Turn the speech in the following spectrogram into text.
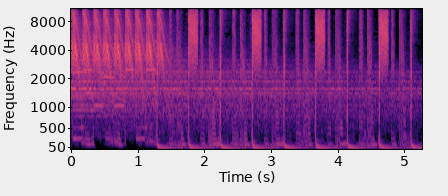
Thank you.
